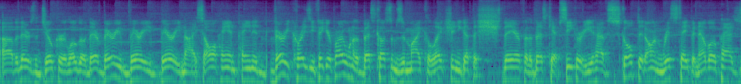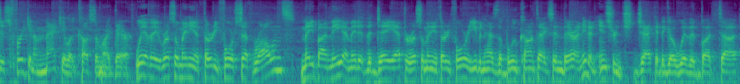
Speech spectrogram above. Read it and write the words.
uh, but there's the Joker logo there. Very, very, very nice. All hand-painted. Very crazy figure. Probably one of the best customs in my collection. You got the sh there for the best kept secret. You have sculpted on wrist tape and elbow pads. Just freaking immaculate custom right there. We have a WrestleMania 34 Seth Rollins made by me. I made it the day after WrestleMania 34. He even has the blue contacts in there. I need an insurance jacket to go with it, but uh,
